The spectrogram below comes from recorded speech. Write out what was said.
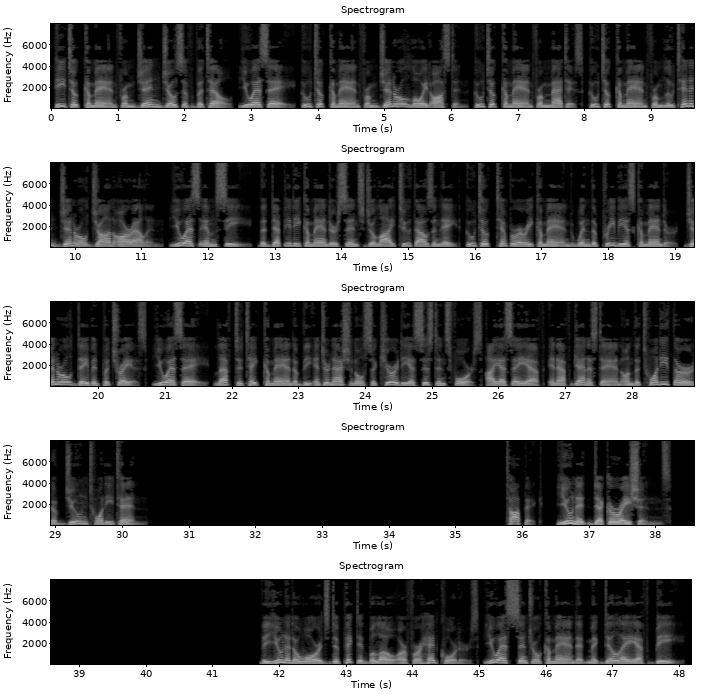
He took command from Gen. Joseph Votel, USA, who took command from General Lloyd Austin, who took command from Mattis, who took command from Lieutenant General John R. Allen, USMC, the deputy commander since July 2008, who took temporary command when the previous commander, General David Petraeus, USA, left to take command of the International Security Assistance Force in Afghanistan on 23 June 2020. 2010. Topic: Unit decorations. The unit awards depicted below are for Headquarters, U.S. Central Command at MacDill AFB.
